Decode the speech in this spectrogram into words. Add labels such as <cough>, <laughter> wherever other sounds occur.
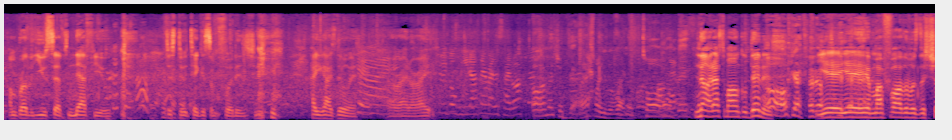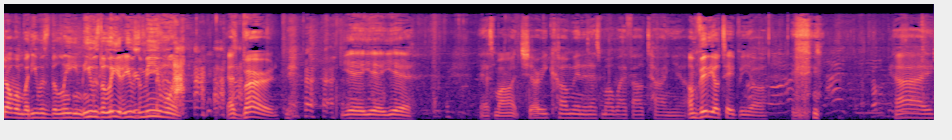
I'm brother Yusuf's nephew. <laughs> Just do, taking some footage. <laughs> How you guys doing? Good. All right, all right. Should we go weed out there by the sidewalk? Oh, I met your dad. That's why you look like a tall one, big. No, that's my uncle Dennis. Oh, okay. <laughs> I thought that was- Yeah, yeah, yeah. My father was the short one, but he was the lean. He was the leader. He was the mean one. <laughs> That's Bird. Yeah, yeah, yeah. That's my aunt Cherry coming, and that's my wife Altanya. I'm videotaping y'all. <laughs> Hi.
